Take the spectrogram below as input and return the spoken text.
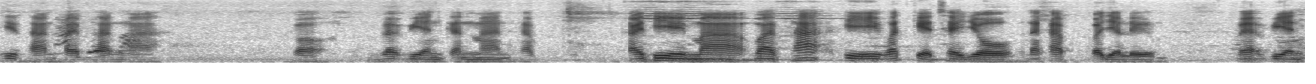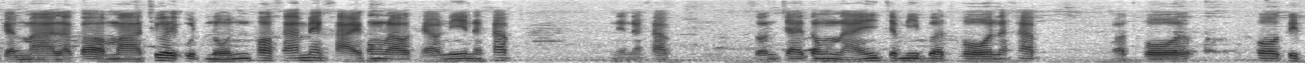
ที่ผ่านไปผ่านมา ก็แวะเวียนกันมานะครับ ใครที่มาไหว้พระที่วัดเกตชัยโยนะครับ ก็อย่าลืมแวะเวียนกันมา แล้วก็มาช่วยอุดหนุนพ่อค้าแม่ขายของเราแถวนี้นะครับเนี่ยนะครับ สนใจตรงไหนจะมีเบอร์โทรนะครับก็โทรโทรติด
